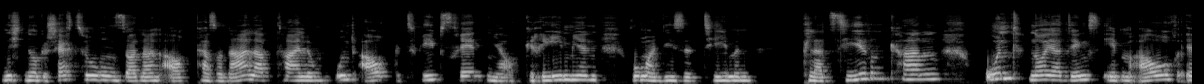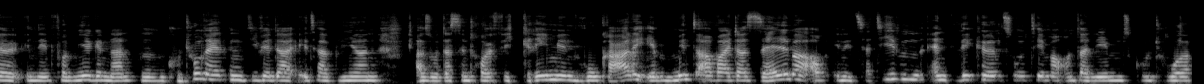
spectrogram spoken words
nicht nur Geschäftsführung, sondern auch Personalabteilung und auch Betriebsräten, ja auch Gremien, wo man diese Themen platzieren kann und neuerdings eben auch äh, in den von mir genannten Kulturräten, die wir da etablieren. Also das sind häufig Gremien, wo gerade eben Mitarbeiter selber auch Initiativen entwickeln zum Thema Unternehmenskultur.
